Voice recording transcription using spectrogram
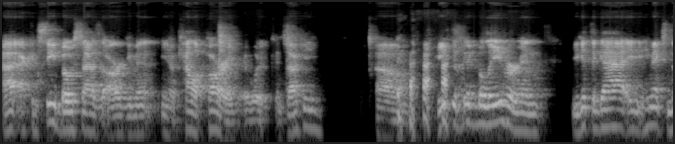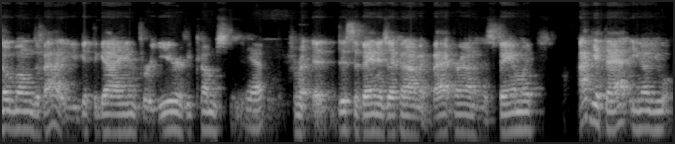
I, I can see both sides of the argument. You know, Calipari at Kentucky, um, he's a big believer in you get the guy, he makes no bones about it. You get the guy in for a year. He comes yep. from a disadvantaged economic background and his family. I get that. You know, you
